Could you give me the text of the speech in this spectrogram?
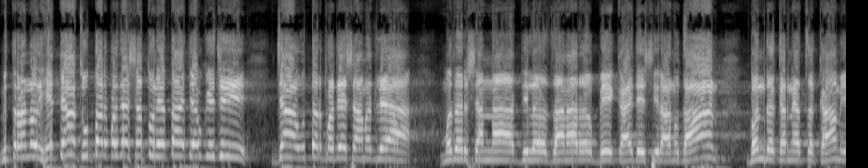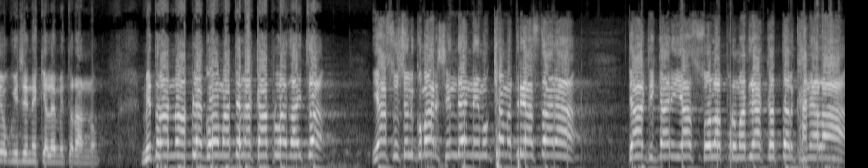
मित्रांनो हे त्याच उत्तर प्रदेशातून येत आहेत योगीजी ज्या उत्तर प्रदेशामधल्या मदरशांना दिलं जाणार बेकायदेशीर अनुदान बंद करण्याचं काम योगीजीने केलं मित्रांनो. मित्रांनो आपल्या गोमातेला कापला जायचं. या सुशील कुमार शिंदेनी मुख्यमंत्री असताना त्या ठिकाणी या सोलापूर मधल्या कत्तलखान्याला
